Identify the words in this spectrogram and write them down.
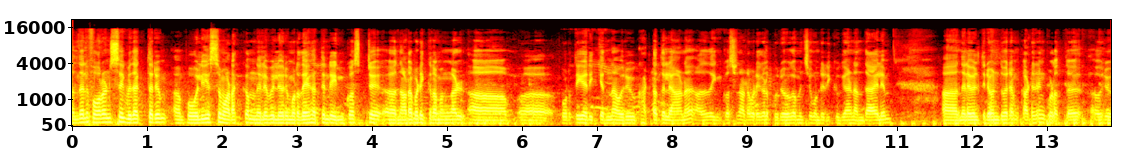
എന്തായാലും ഫോറൻസിക് വിദഗ്ധരും പോലീസും അടക്കം നിലവിൽ ഒരു മൃതദേഹത്തിന്റെ ഇൻക്വസ്റ്റ് നടപടിക്രമങ്ങൾ പൂർത്തീകരിക്കുന്ന ഒരു ഘട്ടത്തിലാണ്. അത് ഇൻക്വസ്റ്റ് നടപടികൾ പുരോഗമിച്ചു കൊണ്ടിരിക്കുകയാണ് എന്തായാലും നിലവിൽ തിരുവനന്തപുരം കഠിനംകുളത്ത് ഒരു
